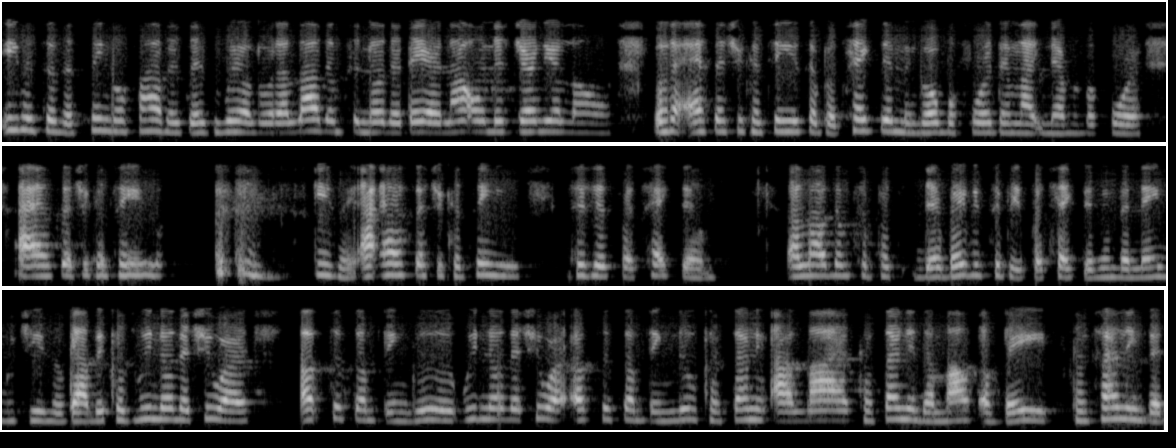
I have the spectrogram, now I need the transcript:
even to the single fathers as well. Lord, allow them to know that they are not on this journey alone. Lord, I ask that you continue to protect them and go before them like never before. I ask that you continue, excuse me, I ask that you continue to just protect them. Allow them to their babies to be protected in the name of Jesus, God, because we know that you are up to something good. We know that you are up to something new concerning our lives, concerning the mouth of babes, concerning the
